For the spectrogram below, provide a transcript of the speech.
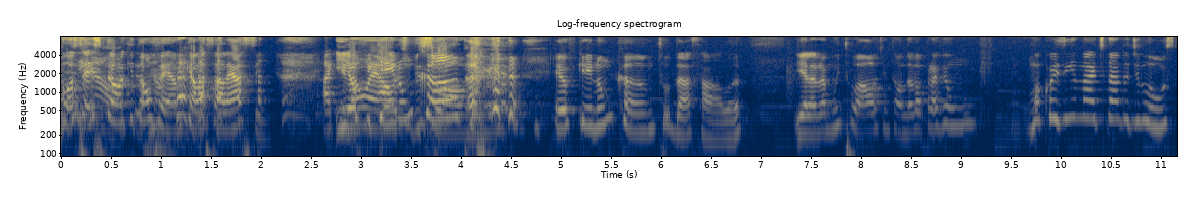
Vocês não, estão aqui estão vendo que aquela sala é assim. Aqui E eu não é fiquei num audiovisual, canto. eu fiquei num canto da sala. E ela era muito alta, então dava pra ver um, uma coisinha nada de nada de luz.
